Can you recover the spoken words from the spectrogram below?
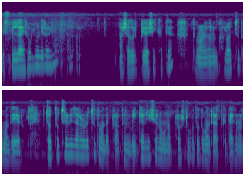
বিসমিল্লাহ রহমান রহিম। আশা করি প্রিয় শিক্ষার্থীরা, তোমরা অনেক অনেক ভালো আছো। তোমাদের চতুর্থ শ্রেণি যারা রয়েছে, তোমাদের প্রাথমিক বিজ্ঞান বিষয় নমুনা প্রশ্নপত্র তোমাদের আজকে দেখানোর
